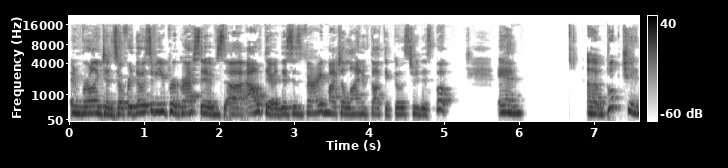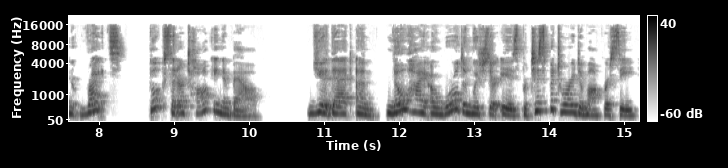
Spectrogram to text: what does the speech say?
in Burlington. So, for those of you progressives uh, out there, this is very much a line of thought that goes through this book. And uh, Bookchin writes books that are talking about yeah, that um, no high a world in which there is participatory democracy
